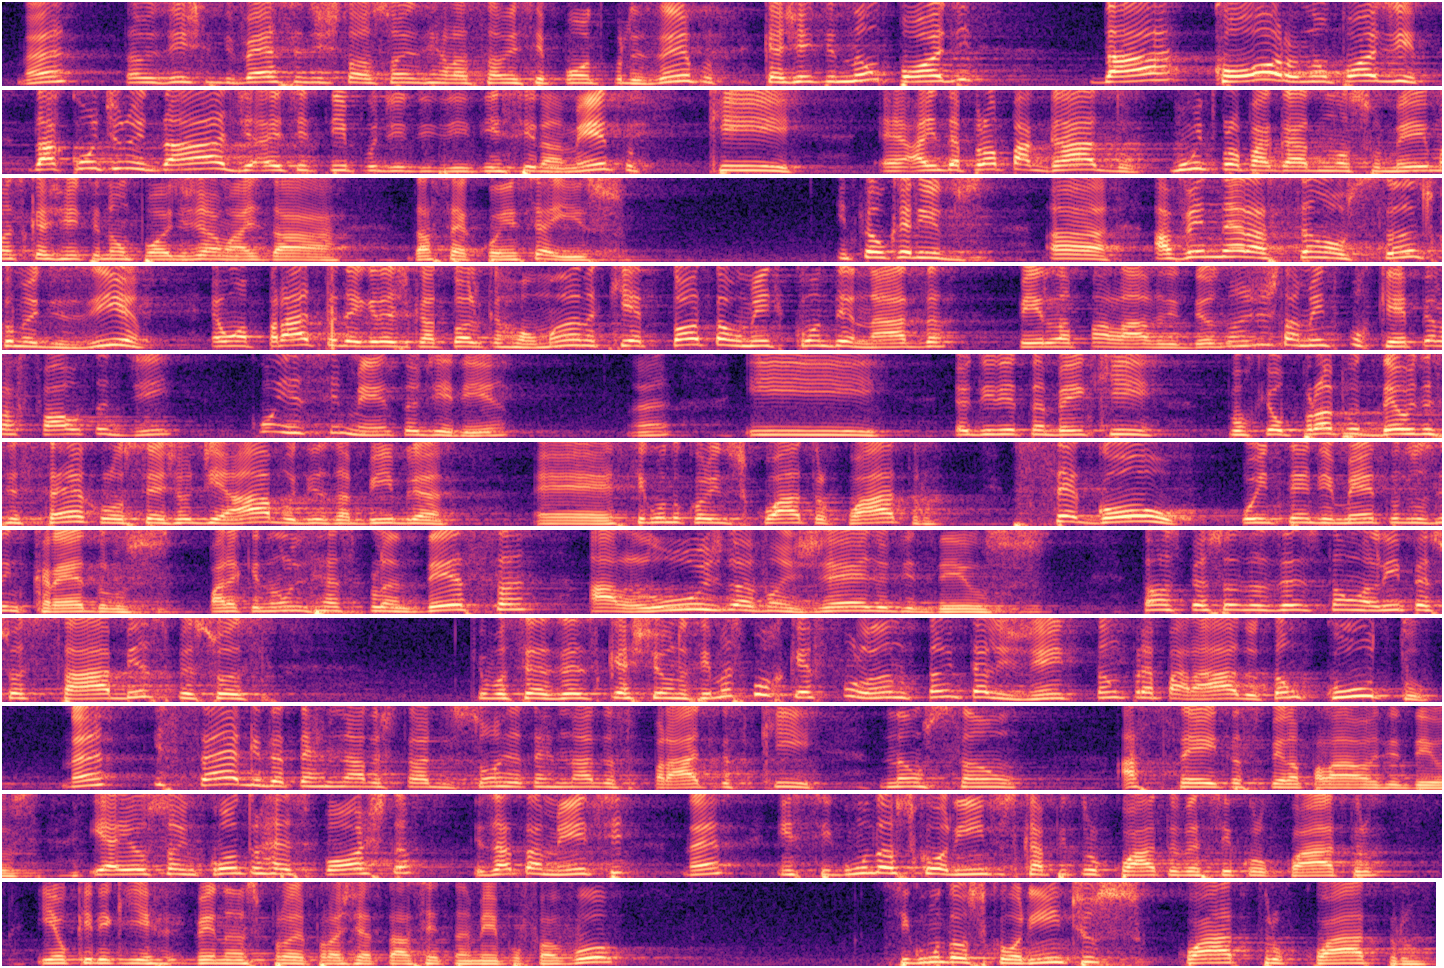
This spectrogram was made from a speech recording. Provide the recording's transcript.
Né? Então existem diversas distorções em relação a esse ponto, por exemplo, que a gente não pode dar coro, não pode dar continuidade a esse tipo de, de, de ensinamento que é, ainda é propagado, muito propagado no nosso meio, mas que a gente não pode jamais dar, dar sequência a isso. Então, queridos, a, a veneração aos santos, como eu dizia, é uma prática da Igreja Católica Romana que é totalmente condenada pela palavra de Deus, mas justamente porque pela falta de conhecimento, eu diria. Né? E eu diria também que porque o próprio Deus desse século, ou seja, o diabo, diz a Bíblia, é, 2 Coríntios 4, 4, cegou o entendimento dos incrédulos, para que não lhes resplandeça a luz do Evangelho de Deus. Então as pessoas às vezes estão ali, pessoas sábias, pessoas que você às vezes questiona assim, mas por que fulano tão inteligente, tão preparado, tão culto, né? E segue determinadas tradições, determinadas práticas que não são aceitas pela palavra de Deus. E aí eu só encontro resposta exatamente né, em 2 Coríntios, capítulo 4, versículo 4, e eu queria que Venâncio projetasse aí também, por favor. 2 Coríntios 4, 4.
